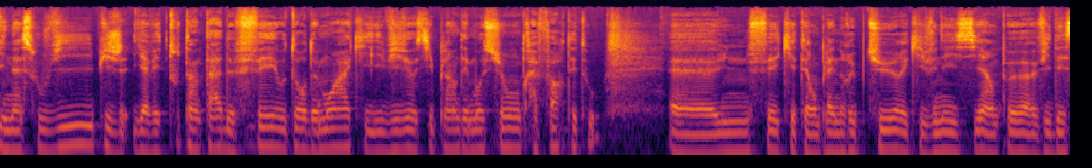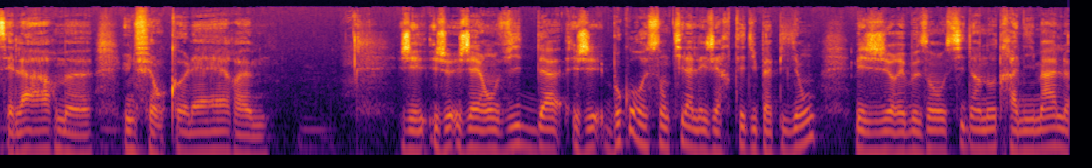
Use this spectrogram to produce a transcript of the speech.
inassouvi. Puis il y avait tout un tas de fées autour de moi qui vivaient aussi plein d'émotions très fortes et tout. Euh, une fée qui était en pleine rupture et qui venait ici un peu euh, vider ses larmes, euh, une fée en colère. J'ai envie j'ai beaucoup ressenti la légèreté du papillon, mais j'aurais besoin aussi d'un autre animal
